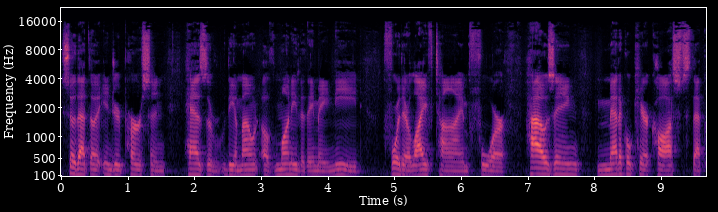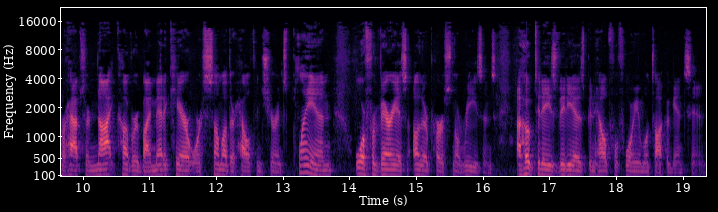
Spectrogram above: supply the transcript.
so that the injured person has the, the amount of money that they may need for their lifetime for housing, medical care costs that perhaps are not covered by Medicare or some other health insurance plan, or for various other personal reasons. I hope today's video has been helpful for you, and we'll talk again soon.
